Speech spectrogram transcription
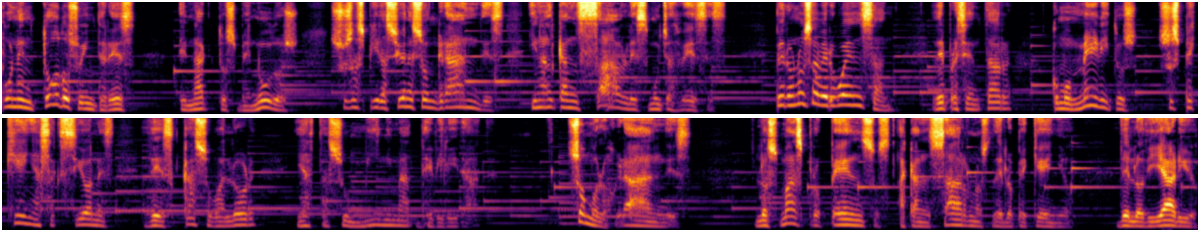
ponen todo su interés en actos menudos. Sus aspiraciones son grandes, inalcanzables muchas veces, pero no se avergüenzan de presentar como méritos sus pequeñas acciones de escaso valor y hasta su mínima debilidad. Somos los grandes, los más propensos a cansarnos de lo pequeño, de lo diario,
